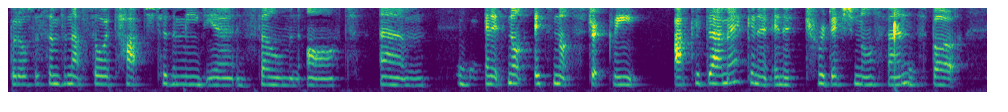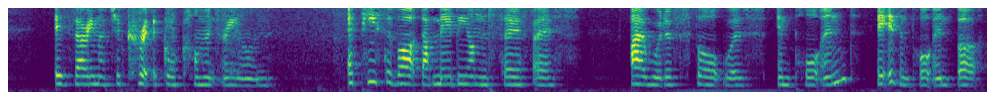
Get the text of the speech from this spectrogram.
but also something that's so attached to the media and film and art. Um, and it's not it's not strictly academic in a, in a traditional sense, but is very much a critical commentary on a piece of art that maybe on the surface I would have thought was important. It is important, but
